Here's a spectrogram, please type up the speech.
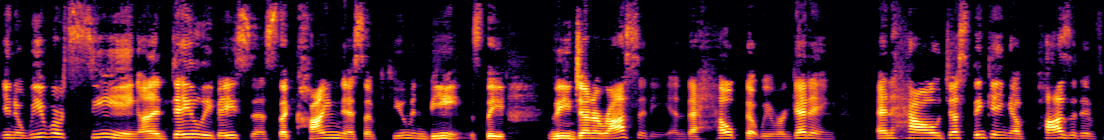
you know, we were seeing on a daily basis the kindness of human beings, the the generosity and the help that we were getting, and how just thinking of positive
